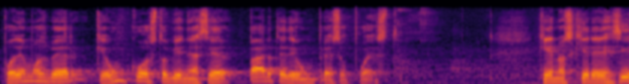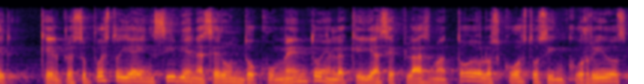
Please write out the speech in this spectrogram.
podemos ver que un costo viene a ser parte de un presupuesto. ¿Qué nos quiere decir? Que el presupuesto ya en sí viene a ser un documento en el que ya se plasma todos los costos incurridos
